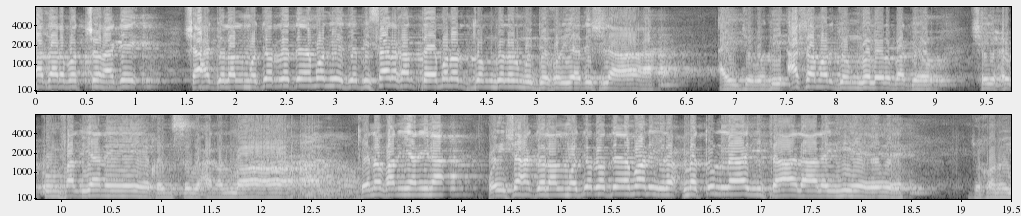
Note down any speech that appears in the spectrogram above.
হাজার বছর আগে শাহজালাল মজরতে এমন যে বিচার খান এমন জঙ্গলের মধ্যে করিয়া দিছিলা। আই যবদি আসামর জঙ্গলের বাগেও সেই হুকুম ফালিয়ানে কেন ফালিয়ানি না ওই শাহজালাল মজরত এমনই রহমতুল্লাহ যখন ওই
